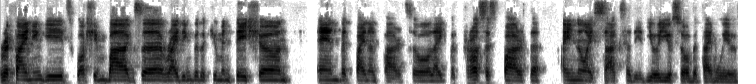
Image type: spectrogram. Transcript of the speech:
refining it, squashing bugs, uh, writing the documentation, and that final part. So, like the process part, uh, I know I it. You you saw the time with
